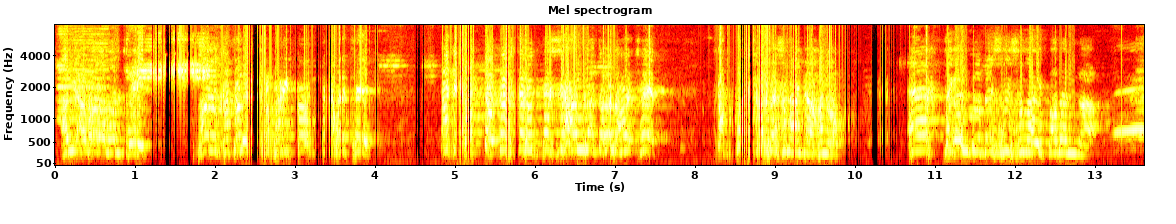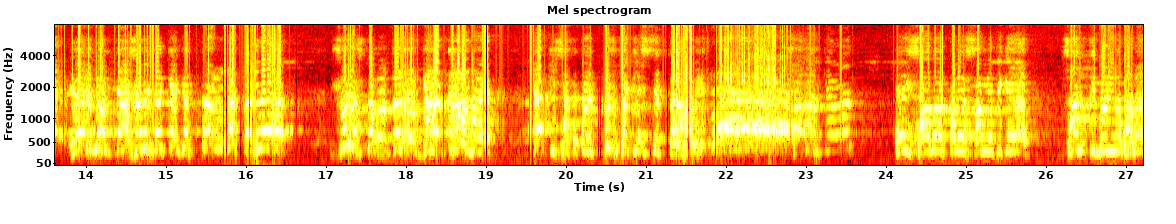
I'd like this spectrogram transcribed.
আমি আবারও বলছি ফারুক হাসানের হয়েছে, তাকে হত্যাগ্রস্তের উদ্দেশ্যে হামলা চালানো হয়েছে সময় দেওয়া হলো এক সেকেন্ডও বেশি সময় পাবেন না। এর মধ্যে আসামিদেরকে গ্রেপ্তার না করলে সমস্ত মন্ত্রণালয় ঘেরাও করা একই সাথে তার পুষ্পাক নিশ্চিত করা হবে। এই সবার সামনে থেকে শান্তিপূর্ণ ভাবে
